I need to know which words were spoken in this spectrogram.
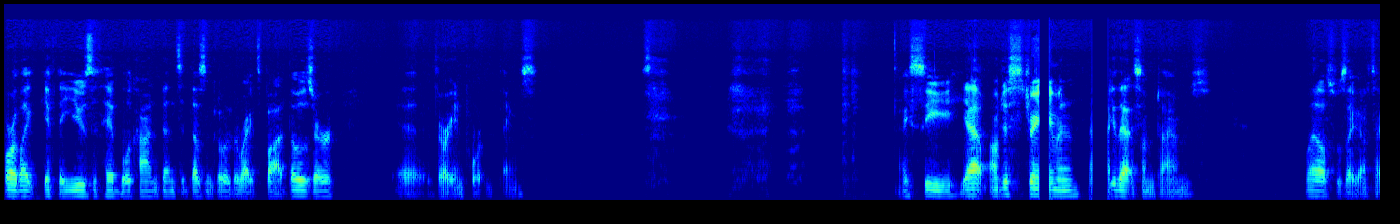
or like if they use the table of contents, it doesn't go to the right spot. Those are Uh, very important things. I see. Yep, I'm just streaming. I do that sometimes. What else was I gonna say?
